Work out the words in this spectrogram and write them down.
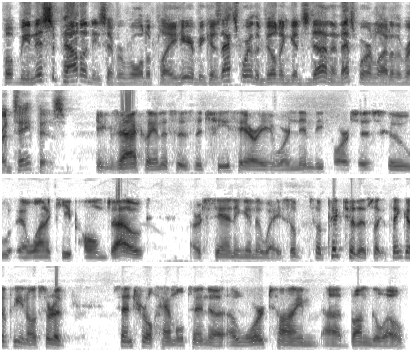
but municipalities have a role to play here because that's where the building gets done, and that's where a lot of the red tape is. Exactly, and this is the chief area where NIMBY forces who want to keep homes out are standing in the way. So, so picture this: like think of you know sort of central Hamilton, a, a wartime uh, bungalow,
